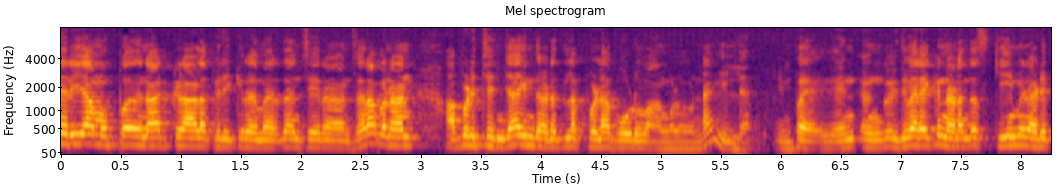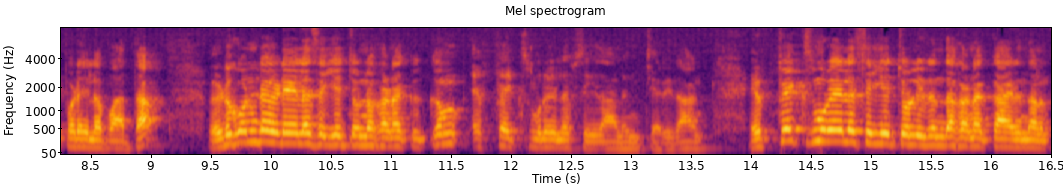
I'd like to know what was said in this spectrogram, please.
சரியாக முப்பது நாட்களால் பிரிக்கிற மாதிரி தான் செய்கிறேன் சார் அப்போ நான் அப்படி செஞ்சால் இந்த இடத்துல பிழை போடுவாங்களோன்னா இல்லை. இப்போ எங்கள் இதுவரைக்கும் நடந்த ஸ்கீமின் அடிப்படையில் பார்த்தா எடுகொண்ட இடையில செய்ய சொன்ன கணக்குக்கும் எஃப்எக்ஸ் முறையில் செய்தாலும் சரிதான். எஃப்எக்ஸ் முறையில் செய்ய சொல்லியிருந்த கணக்காக இருந்தாலும்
